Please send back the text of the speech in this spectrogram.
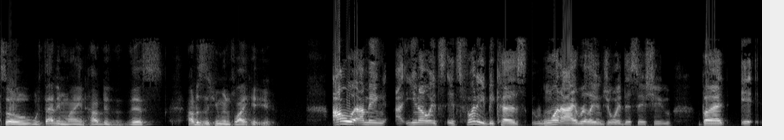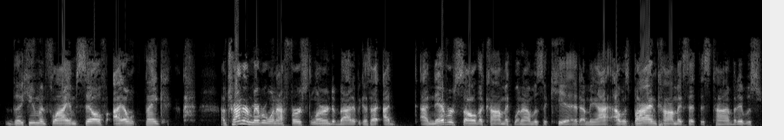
So with that in mind, how did this? How does the human fly hit you? Oh, I mean, you know, it's it's funny because one, I really enjoyed this issue, but it, the human fly himself, I don't think. I'm trying to remember when I first learned about it because I I, I never saw the comic when I was a kid. I mean, I, I was buying comics at this time, but it was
